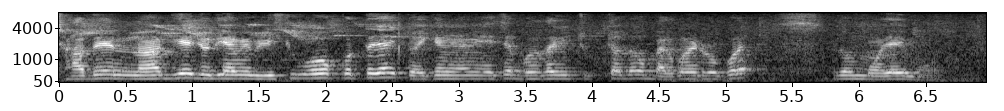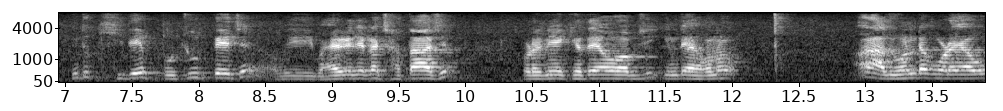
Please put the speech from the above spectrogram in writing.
ছাদে না গিয়ে যদি আমি বৃষ্টি উপভোগ করতে যাই, তো এখানে আমি এসে বসে থাকি চুপচাপ দেখো ব্যালকনিটার উপরে। একদম মজাই মজা। কিন্তু খিদে প্রচুর পেয়েছে। ওই বাইরে একটা ছাতা আছে, ওটা নিয়ে খেতে যাব ভাবছি। কিন্তু এখনও আর আধ ঘণ্টা পরে যাব।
